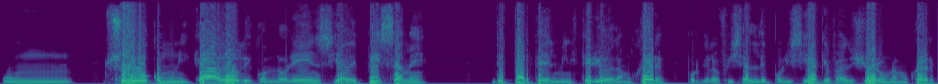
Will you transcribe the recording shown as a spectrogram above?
un solo comunicado de condolencia, de pésame de parte del Ministerio de la Mujer, porque la oficial de policía que falleció era una mujer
